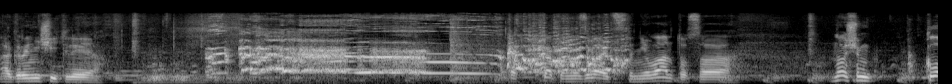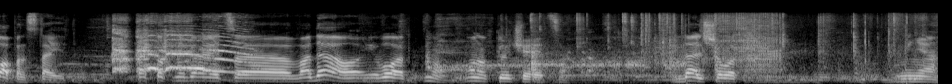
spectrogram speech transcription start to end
ограничители как он называется-то, не вантус, а... Ну, в общем, клапан стоит. Как только набирается вода, его, ну, он отключается. Дальше вот у меня...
